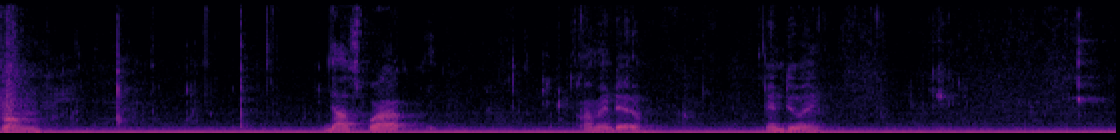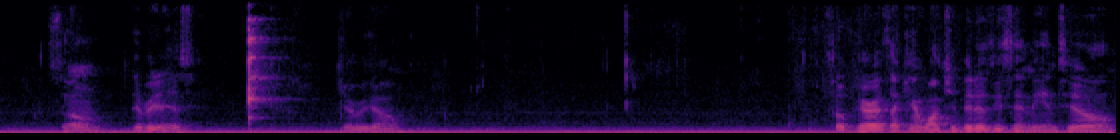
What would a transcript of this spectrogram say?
So that's what I'm gonna do and doing. So there it is. There we go. So Paris, I can't watch your videos you sent me until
